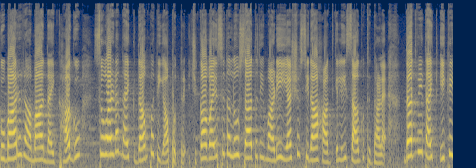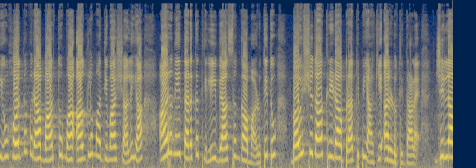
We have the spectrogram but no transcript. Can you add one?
ಕುಮಾರರಾಮ ನಾಯ್ಕ್ ಹಾಗೂ ಸುವರ್ಣ ನಾಯ್ಕ್ ದಂಪತಿಯ ಪುತ್ರಿ ಚಿಕ್ಕ ವಯಸ್ಸಿನಲ್ಲೂ ಸಾಧನೆ ಮಾಡಿ ಯಶಸ್ಸಿನ ಹಾದಿಯಲ್ಲಿ ಸಾಗುತ್ತಿದ್ದಾಳೆ. ದದ್ವಿ ನಾಯ್ಕ್ ಈಕೆಯು ಹೊನ್ನವರ ಮಾರ್ತೋಮ ಆಂಗ್ಲ ಮಾಧ್ಯಮ ಶಾಲೆಯ ಆರನೇ ತರಗತಿಯಲ್ಲಿ ವ್ಯಾಸಂಗ ಮಾಡುತ್ತಿದ್ದು, ಭವಿಷ್ಯದ ಕ್ರೀಡಾ ಪ್ರತಿಭೆಯಾಗಿ ಅರಳುತ್ತಿದ್ದಾಳೆ. ಜಿಲ್ಲಾ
